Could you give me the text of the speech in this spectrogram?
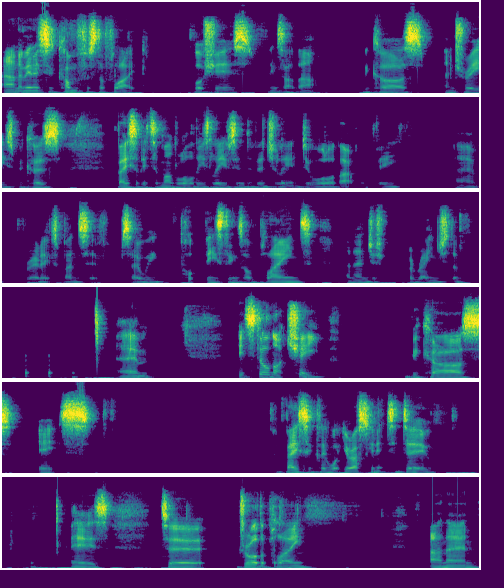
And I mean, this is common for stuff like bushes, things like that, because and trees, because basically to model all these leaves individually and do all of that would be um, really expensive. So we put these things on planes and then just arrange them. Um, it's still not cheap because it's basically what you're asking it to do is to draw the plane and then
